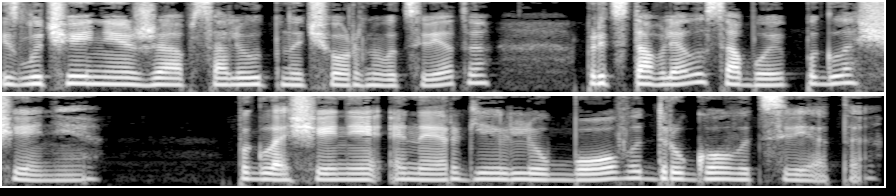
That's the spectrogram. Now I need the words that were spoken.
Излучение же абсолютно черного цвета представляло собой поглощение — поглощение энергии любого другого цвета.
